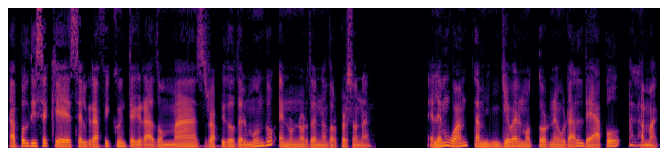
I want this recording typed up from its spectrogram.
Apple dice que es el gráfico integrado más rápido del mundo en un ordenador personal. El M1 también lleva el motor neural de Apple a la Mac,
